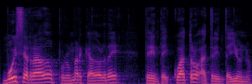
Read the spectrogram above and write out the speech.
muy cerrado por un marcador de 34 a 31.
